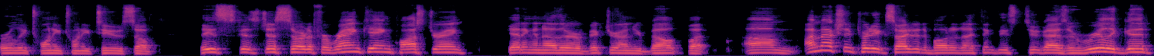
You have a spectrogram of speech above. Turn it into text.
early 2022. So these is just sort of for ranking, posturing, getting another victory on your belt. But um, I'm actually pretty excited about it. I think these two guys are really good.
